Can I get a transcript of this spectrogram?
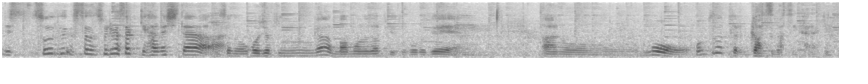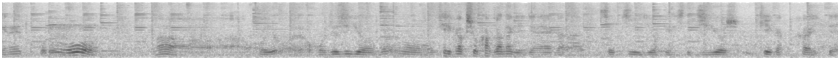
い。でそれさそれがさっき話した、はい。その補助金が魔物だっていうところで、あのもう本当だったらガツガツいかなきゃいけないところを、まあ補助事業の計画書書かなきゃいけないからそっち要件して事業計画書いて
